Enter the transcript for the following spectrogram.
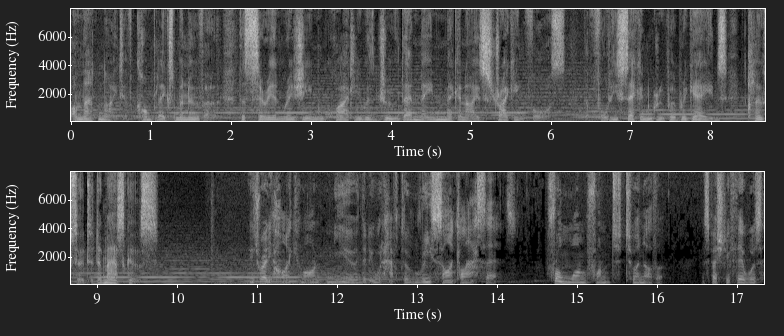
On that night of complex maneuver, the Syrian regime quietly withdrew their main mechanized striking force, the 42nd Group of Brigades, closer to Damascus. The Israeli High Command knew that it would have to recycle assets from one front to another, especially if there was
